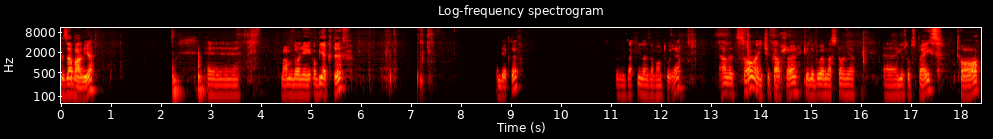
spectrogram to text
zabawię. E, Mam do niej obiektyw. Obiektyw, który za chwilę zamontuję. Ale co najciekawsze, kiedy byłem na stronie e, YouTube Space, to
